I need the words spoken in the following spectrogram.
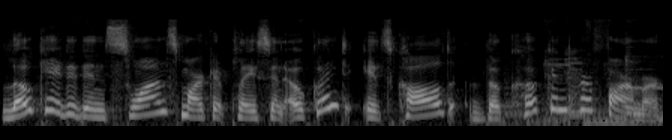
Located in Swans Marketplace in Oakland, it's called The Cook and Her Farmer.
